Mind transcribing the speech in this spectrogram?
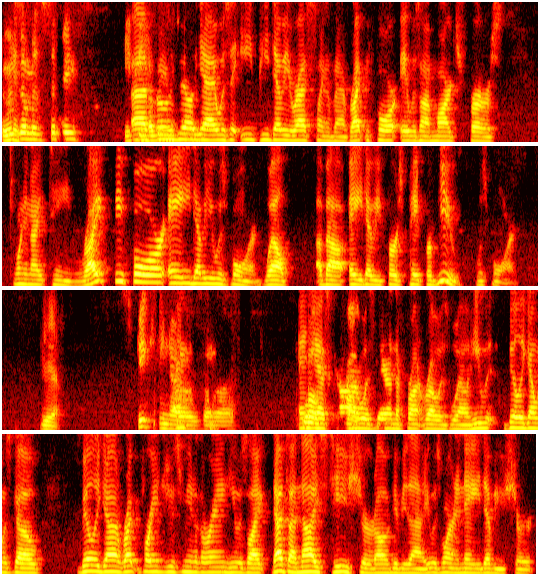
Booneville, Mississippi. Uh, EPW. Booneville, yeah, it was an EPW wrestling event right before it was on March 1st, 2019, right before AEW was born. Well, about AEW first pay per view was born. Yeah. Speaking of, uh, And Well, yes, Connor uh, was there in the front row as well. He was Billy Gunn was go. Billy Gunn, right before he introduced me into the ring, he was like, That's a nice t shirt. I'll give you that. He was wearing an AEW shirt.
